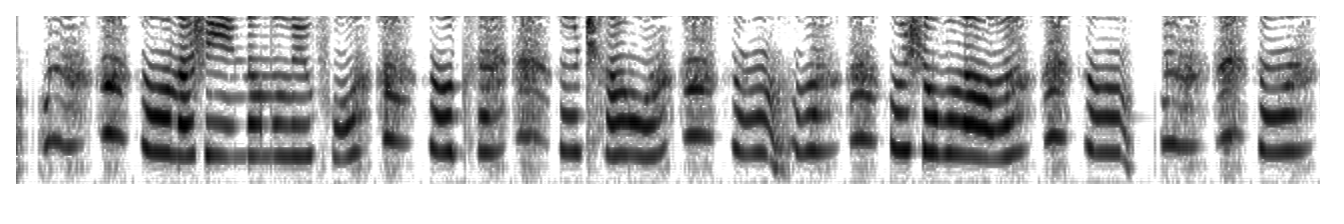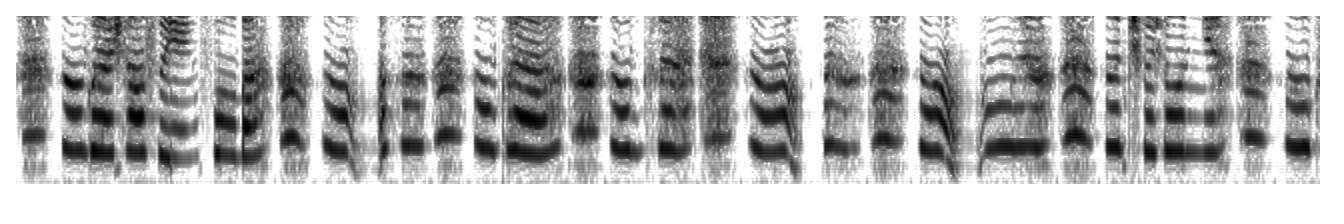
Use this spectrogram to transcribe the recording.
嗯，我那是淫荡的女仆，快插我，嗯嗯，我受不了了，嗯嗯嗯，快插死淫妇吧，嗯嗯，快，快，嗯嗯嗯嗯，求求你，快，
